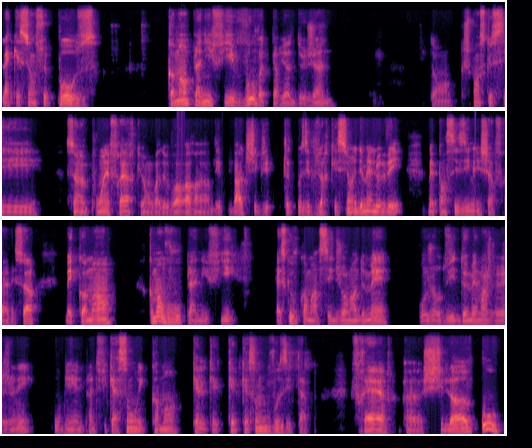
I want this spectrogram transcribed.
la question se pose, comment planifiez-vous votre période de jeûne? Donc, je pense que c'est un point, frère, qu'on va devoir euh, débattre. Je sais que j'ai peut-être posé plusieurs questions et de mains mais pensez-y, mes chers frères et sœurs. Mais comment, vous vous planifiez? Est-ce que vous commencez du jour au lendemain, aujourd'hui, demain, moi, je vais jeûner, ou bien une planification et comment, quelles, quelles sont vos étapes? frère euh, Shilov ou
